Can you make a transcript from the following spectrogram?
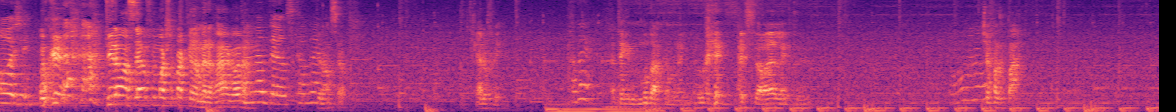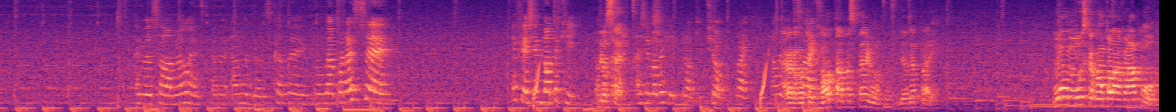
Hoje. O quê? Tira uma selfie e mostra pra câmera. Vai agora. Ai, meu Deus, cadê? Tira uma selfie. Quero ver. Cadê? Eu tenho que mudar a câmera. O celular é lento. viu? Porra. Deixa eu fazer parte. É meu celular, meu lento, cadê? Ai, meu Deus, cadê? Não vai aparecer. Enfim, a gente bota aqui. Deu certo. A gente bota aqui, pronto. Show, vai. Agora eu vou ter que voltar para as perguntas. Deus é pai. Uma música com a palavra amor.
